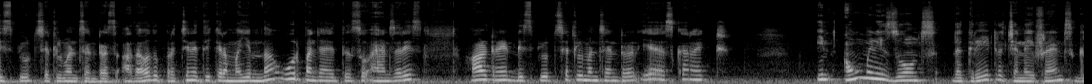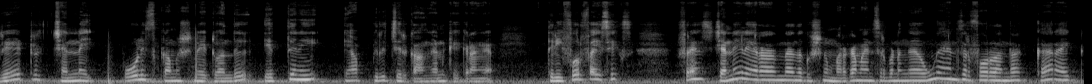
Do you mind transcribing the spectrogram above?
dispute settlement centres அதாவது பிரச்சனை தீர்க்கிற மையம் தான் ஊர் பஞ்சாயத்து. So answer is alternate dispute settlement centre yes correct in how many zones the greater Chennai friends greater Chennai police commissionerate வந்து எத்தனையாக பிரிச்சிருக்காங்கன்னு கேட்குறாங்க three four five six friends சென்னையில் யாராக இருந்தால் அந்த கொஷினுக்கு மறக்காமல் ஆன்சர் பண்ணுங்கள் உங்கள் ஆன்சர் ஃபோர் இருந்தால் கரெக்ட்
